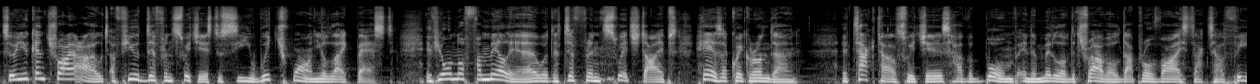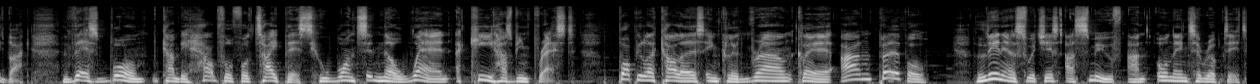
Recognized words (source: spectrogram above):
so you can try out a few different switches to see which one you like best. If you're not familiar with the different switch types, here's a quick rundown. The tactile switches have a bump in the middle of the travel that provides tactile feedback. This bump can be helpful for typists who want to know when a key has been pressed. Popular colors include brown, clear and purple. Linear switches are smooth and uninterrupted.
